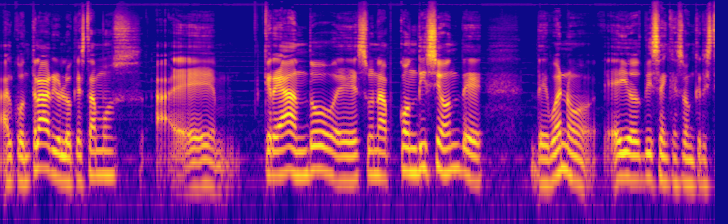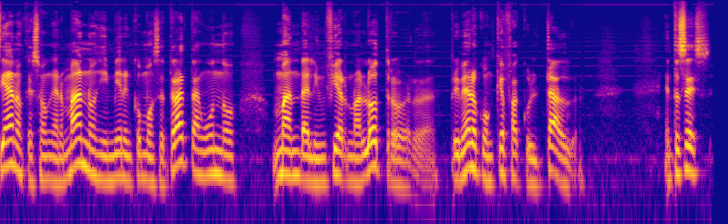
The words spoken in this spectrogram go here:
Al contrario, lo que estamos eh, creando es una condición de, de, bueno, ellos dicen que son cristianos, que son hermanos y miren cómo se tratan. Uno manda al infierno al otro, ¿verdad? Primero, ¿con qué facultad? Entonces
